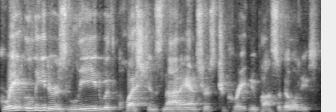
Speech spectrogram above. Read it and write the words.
great leaders lead with questions, not answers, to create new possibilities.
